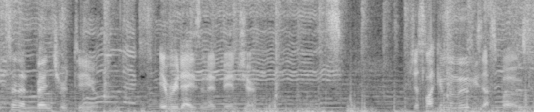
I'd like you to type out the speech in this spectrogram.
What's an adventure to you? Every day is an adventure. It's just like in the movies, I suppose.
